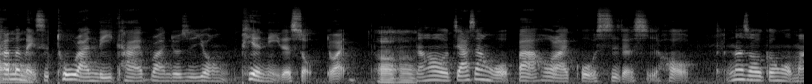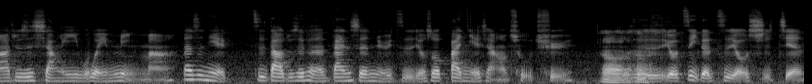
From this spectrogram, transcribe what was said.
他们哦每次突然离开，不然就是用骗你的手段。然后加上我爸后来过世的时候，那时候跟我妈就是相依为命嘛。但是你也知道，就是可能单身女子有时候半夜想要出去，啊，就是有自己的自由时间。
